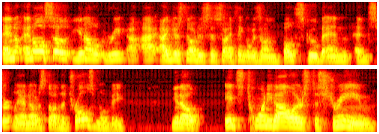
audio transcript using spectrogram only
and and also you know re, I, I just noticed this i think it was on both scoob and and certainly i noticed on the trolls movie you know it's $20 to stream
